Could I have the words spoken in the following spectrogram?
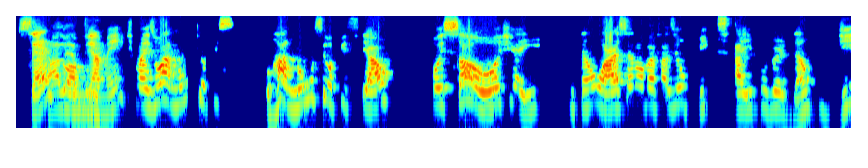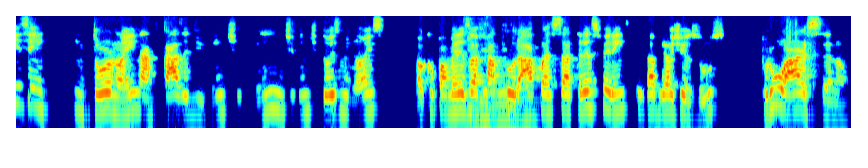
certo, Aleluia. obviamente, mas o anúncio, o anúncio oficial foi só hoje aí. Então o Arsenal vai fazer o Pix aí pro Verdão. Dizem em torno aí na casa de 20, 20, 22 milhões. É o que o Palmeiras vai faturar com essa transferência do Gabriel Jesus pro Arsenal.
